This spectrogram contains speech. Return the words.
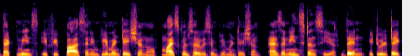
That means if we pass an implementation of MySQL service implementation as an instance here then it will take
